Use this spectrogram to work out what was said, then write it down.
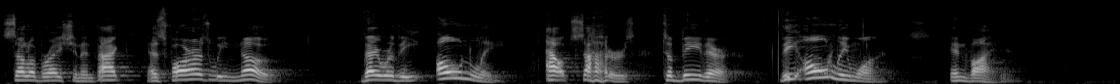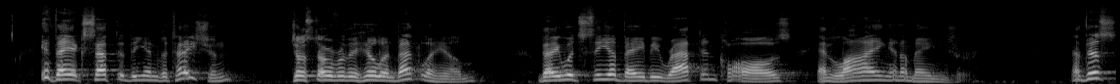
celebration. In fact, as far as we know, they were the only outsiders to be there, the only ones invited. If they accepted the invitation just over the hill in Bethlehem, they would see a baby wrapped in cloths and lying in a manger. Now, this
